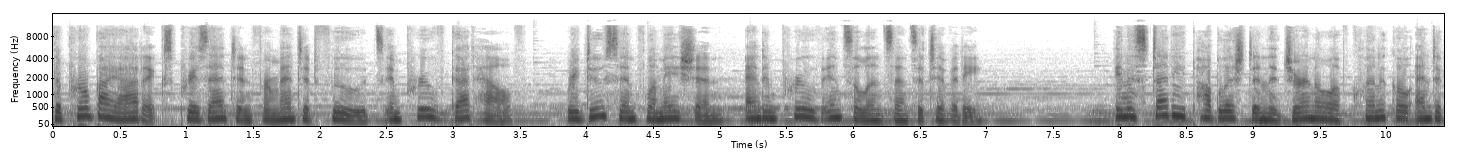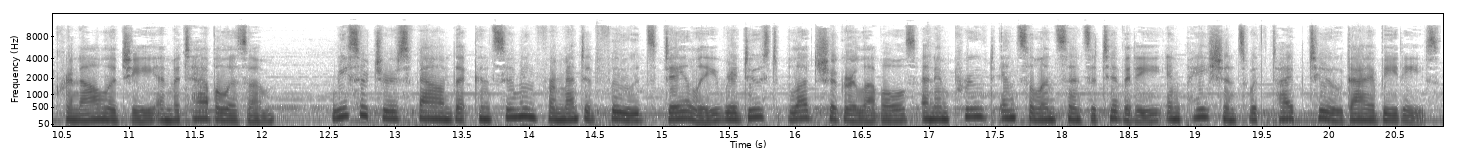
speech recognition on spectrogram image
The probiotics present in fermented foods improve gut health, reduce inflammation, and improve insulin sensitivity. In a study published in the Journal of Clinical Endocrinology and Metabolism, researchers found that consuming fermented foods daily reduced blood sugar levels and improved insulin sensitivity in patients with type 2 diabetes.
